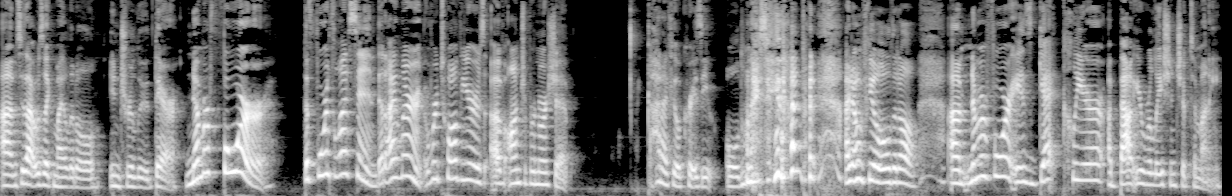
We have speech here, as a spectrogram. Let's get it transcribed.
Um, so that was like my little interlude there. Number four, the fourth lesson that I learned over 12 years of entrepreneurship. God, I feel crazy old when I say that, but I don't feel old at all. Um, number four is get clear about your relationship to money.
